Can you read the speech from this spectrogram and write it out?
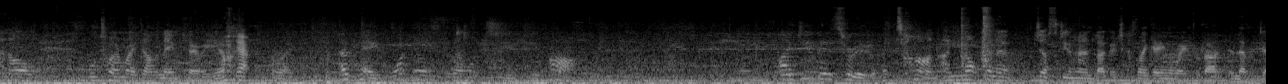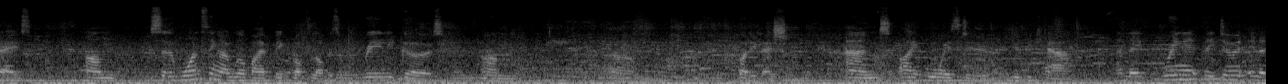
and I'll, we'll try and write down the name, Chloe, yeah? Yeah. All right. Okay, what else do I want to do? Ah. I do go through a ton. I'm not going to just do hand luggage because I'm going away for about 11 days. Um, so the one thing I will buy a big bottle of is a really good um, um, body lotion. And I always do Care. And they bring it, they do it in a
